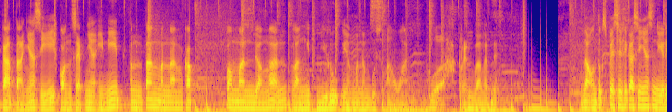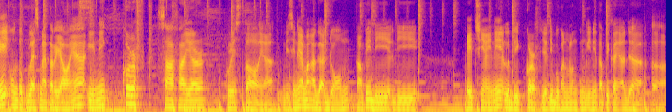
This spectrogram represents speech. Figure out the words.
katanya sih konsepnya ini tentang menangkap pemandangan langit biru yang menembus awan. Wah, keren banget deh. Nah, untuk spesifikasinya sendiri, untuk glass materialnya ini curve sapphire crystal ya. Di sini emang agak dome, tapi di di edge-nya ini lebih curve, jadi bukan melengkung gini, tapi kayak ada uh,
